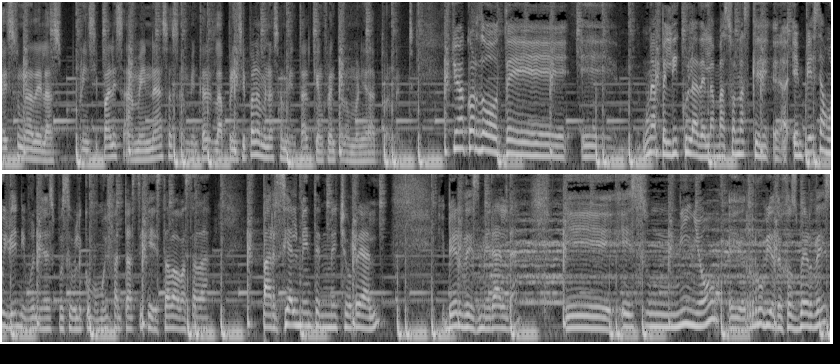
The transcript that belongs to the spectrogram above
es una de las principales amenazas ambientales, la principal amenaza ambiental que enfrenta la humanidad actualmente. Yo me acuerdo de eh, una película del Amazonas que eh, empieza muy bien y bueno, después se vuelve como muy fantástica y estaba basada parcialmente en un hecho real. verde esmeralda. Eh, es un niño eh, rubio de ojos verdes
